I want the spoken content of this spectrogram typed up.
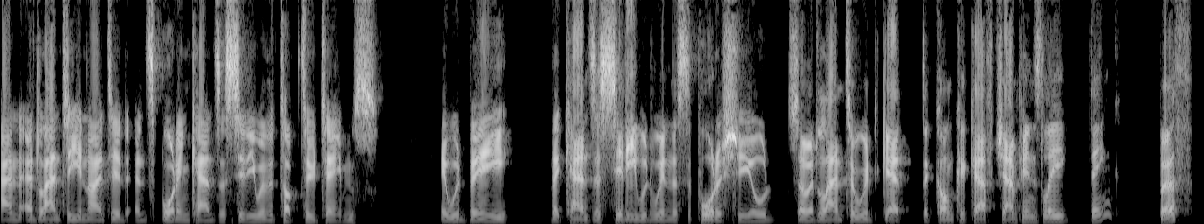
and Atlanta United and Sporting Kansas City were the top two teams, it would be that Kansas City would win the Supporter Shield, so Atlanta would get the CONCACAF Champions League thing berth?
